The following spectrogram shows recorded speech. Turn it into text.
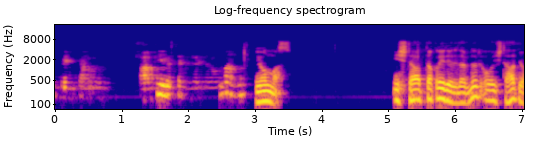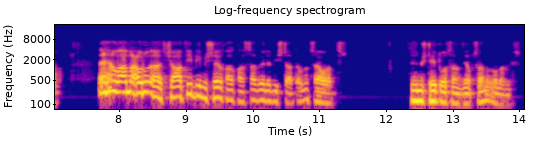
dönüştürme imkanımız Şafii mezhebi üzerinden olmaz mı? İyi olmaz. İçtihat taklit edilebilir. O içtihat yok. Ama evet, Şafii bir müştehit kalkarsa böyle bir içtihat olursa olabilir. Siz müştehit olsanız yapsanız olabilir.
